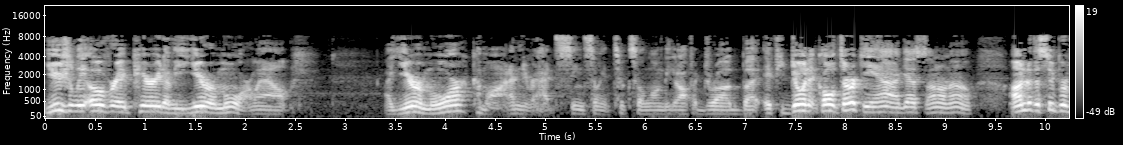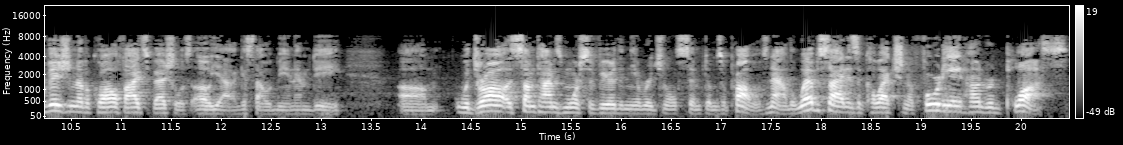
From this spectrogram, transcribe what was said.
Usually over a period of a year or more. Well, a year or more? Come on, I've never had seen something that took so long to get off a drug. But if you're doing it cold turkey, yeah, I guess I don't know. Under the supervision of a qualified specialist. Oh yeah, I guess that would be an MD. Um, withdrawal is sometimes more severe than the original symptoms or problems. Now, the website is a collection of 4,800 plus,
